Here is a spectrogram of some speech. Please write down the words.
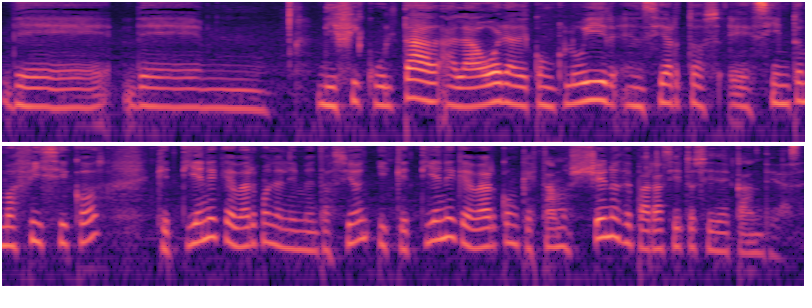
de, de, mm, dificultad a la hora de concluir en ciertos eh, síntomas físicos que tiene que ver con la alimentación y que tiene que ver con que estamos llenos de parásitos y de cándidas.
